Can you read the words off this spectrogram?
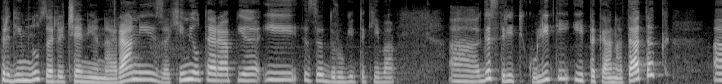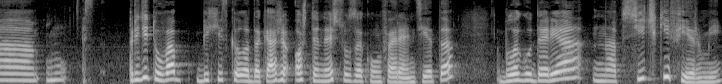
предимно за лечение на рани, за химиотерапия и за други такива а, гастрити, колити и така нататък. А, преди това бих искала да кажа още нещо за конференцията. Благодаря на всички фирми,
